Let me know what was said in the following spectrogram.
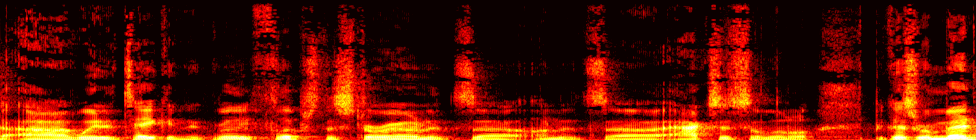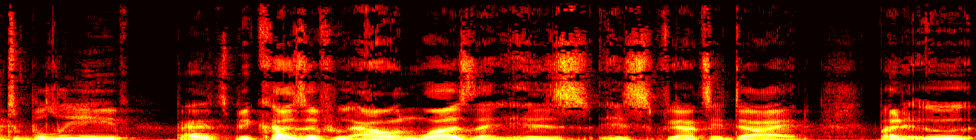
uh, way to take it. It really flips the story on its uh, on its uh, axis a little because we're meant to believe that it's because of who Alan was that his his fiance died, but it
